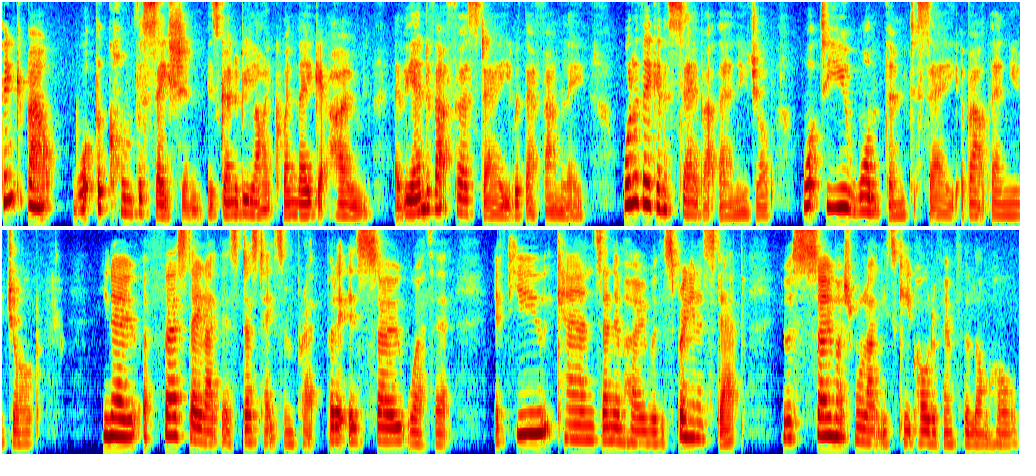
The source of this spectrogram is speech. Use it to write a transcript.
think about what the conversation is going to be like when they get home at the end of that first day with their family. What are they going to say about their new job? What do you want them to say about their new job? You know, a first day like this does take some prep, but it is so worth it. If you can send him home with a spring in his step, you are so much more likely to keep hold of him for the long haul.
